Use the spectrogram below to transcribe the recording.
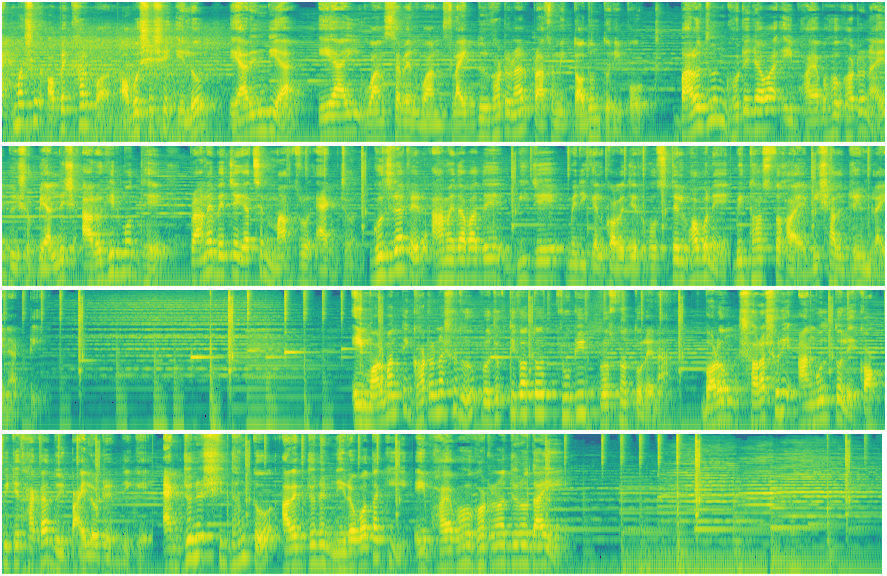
এক মাসের অপেক্ষার পর অবশেষে এলো Air India AI one seven one flight দুর্ঘটনার প্রাথমিক তদন্ত রিপোর্ট। বারো জুন ঘটে যাওয়া এই ভয়াবহ ঘটনায় দুইশো বিয়াল্লিশ আরোহীর মধ্যে প্রাণে বেঁচে গেছেন মাত্র একজন। গুজরাটের আহমেদাবাদে বিজে মেডিকেল কলেজের হোস্টেল ভবনে বিধ্বস্ত হয় বিশাল ড্রিম লাইনারটি এই মর্মান্তিক ঘটনা শুধু প্রযুক্তিগত ত্রুটির প্রশ্ন তোলে না, বরং সরাসরি আঙুল তোলে ককপিটে থাকা দুই পাইলটের দিকে। একজনের সিদ্ধান্ত, আরেকজনের নিরবতা কি এই ভয়াবহ ঘটনার জন্য দায়ী?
